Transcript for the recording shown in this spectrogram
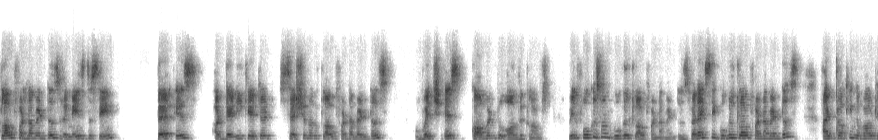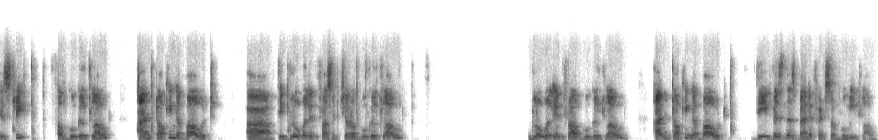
Cloud fundamentals remains the same. There is a dedicated session on cloud fundamentals, which is common to all the clouds. We'll focus on Google Cloud fundamentals. When I say Google Cloud fundamentals, I'm talking about history of Google Cloud. I'm talking about uh, the global infrastructure of Google Cloud, global infra of Google Cloud, I'm talking about the business benefits of Google Cloud.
